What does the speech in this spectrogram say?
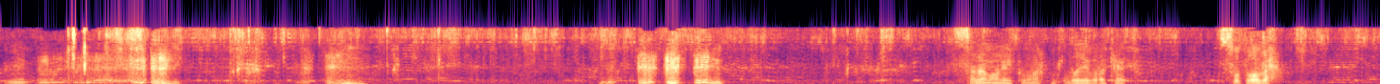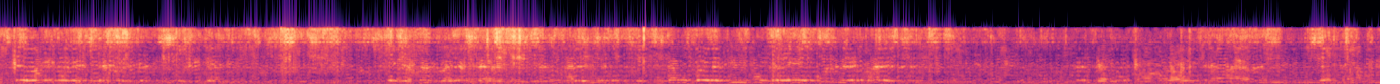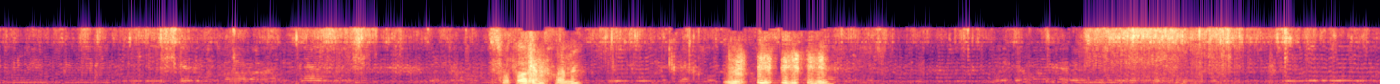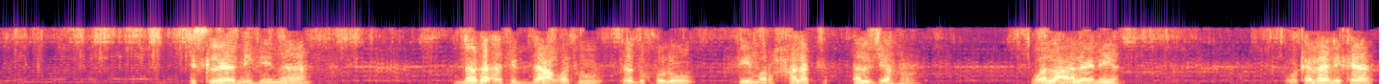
السلام عليكم ورحمة الله وبركاته. الصوت واضح؟ صوت واضح إخوانا. إسلامهما بدأت الدعوة تدخل في مرحلة الجهر والعلانية. وكذلك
